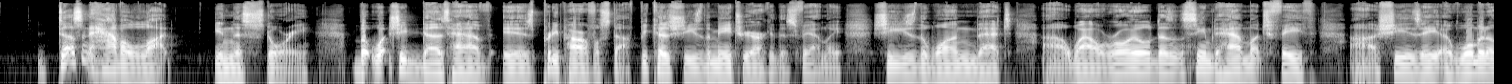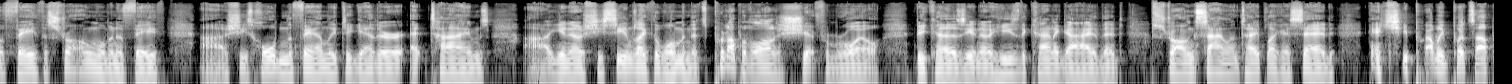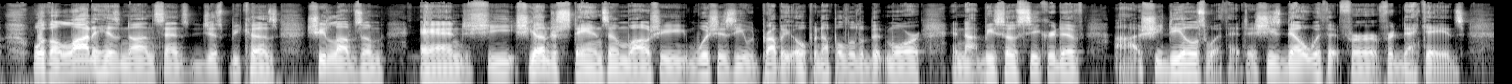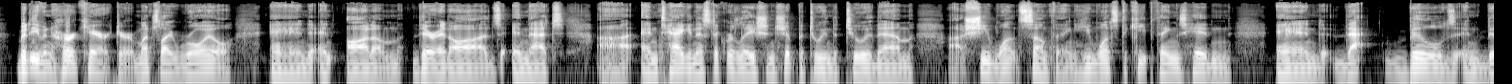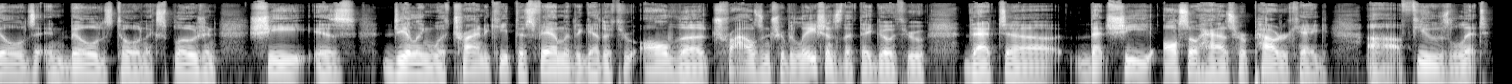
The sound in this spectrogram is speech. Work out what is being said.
doesn't have a lot in this story. But what she does have is pretty powerful stuff because she's the matriarch of this family. She's the one that, uh, while Royal doesn't seem to have much faith, uh, she is a, a, woman of faith, a strong woman of faith. Uh, she's holding the family together at times. Uh, you know, she seems like the woman that's put up with a lot of shit from Royal because, you know, he's the kind of guy that strong, silent type, like I said, and she probably puts up with a lot of his nonsense just because she loves him and she she understands him. While she wishes he would probably open up a little bit more and not be so secretive uh, she deals with it. She's dealt with it for for decades. But even her character, much like Royal and and Autumn, they're at odds, and that uh, antagonistic relationship between the two of them. Uh, she wants something; he wants to keep things hidden, and that builds and builds and builds to an explosion. She is dealing with trying to keep this family together through all the trials and tribulations that they go through. That uh, that she also has her powder keg uh, fuse lit,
